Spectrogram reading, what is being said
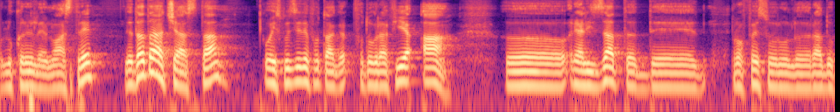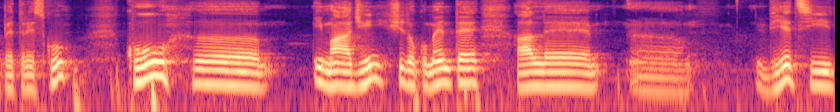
lucrările noastre. De data aceasta, o expoziție de fotografie a Uh, realizată de profesorul Radu Petrescu cu uh, imagini și documente ale uh, vieții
